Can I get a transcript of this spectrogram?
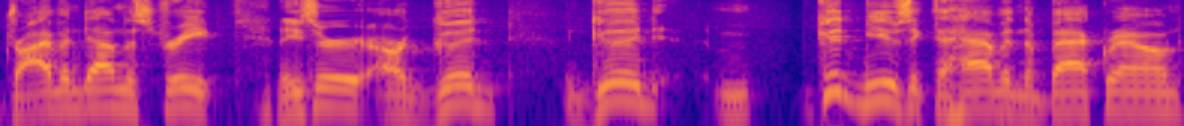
driving down the street. These are are good good good music to have in the background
